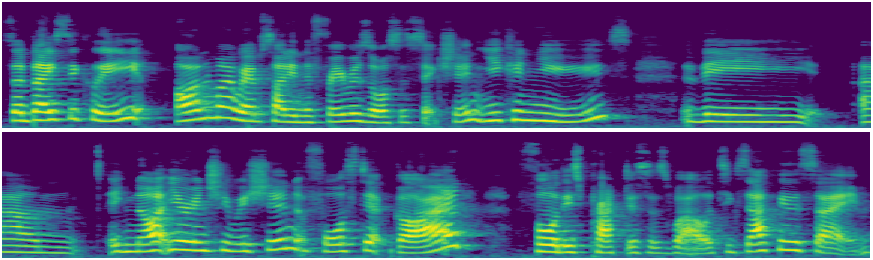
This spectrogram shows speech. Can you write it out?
So basically, on my website in the free resources section, you can use the um, Ignite Your Intuition four step guide for this practice as well. It's exactly the same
